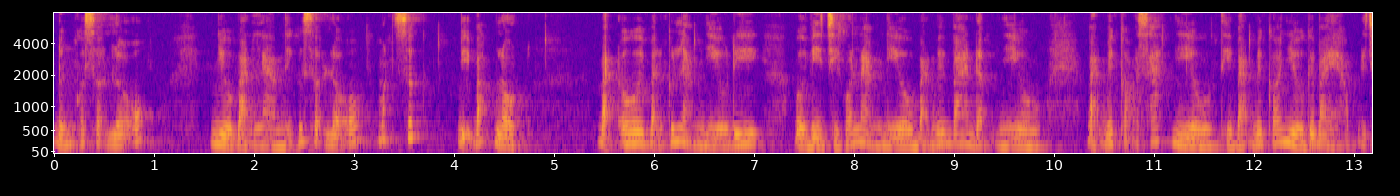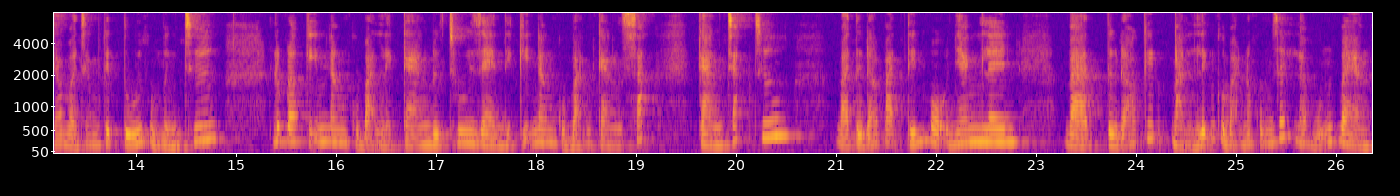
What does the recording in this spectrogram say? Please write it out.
đừng có sợ lỗ. Nhiều bạn làm thì cứ sợ lỗ, mất sức bị bóc lột. Bạn ơi, bạn cứ làm nhiều đi, bởi vì chỉ có làm nhiều, bạn mới ba đập nhiều, bạn mới cọ sát nhiều, thì bạn mới có nhiều cái bài học để cho vào trong cái túi của mình chứ. Lúc đó kỹ năng của bạn lại càng được chui rèn thì kỹ năng của bạn càng sắc, càng chắc chứ. Và từ đó bạn tiến bộ nhanh lên, và từ đó cái bản lĩnh của bạn nó cũng rất là vững vàng.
